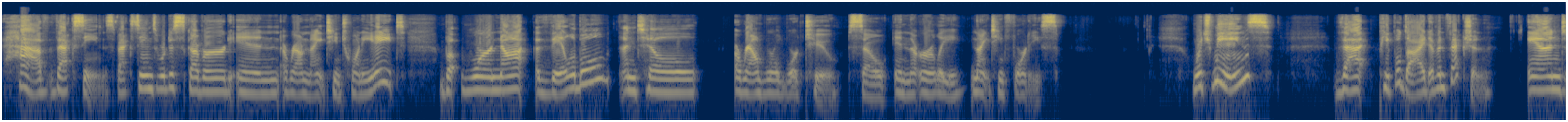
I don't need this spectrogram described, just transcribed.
have vaccines. Vaccines were discovered in around 1928, but were not available until around World War II, so in the early 1940s which means that people died of infection. And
